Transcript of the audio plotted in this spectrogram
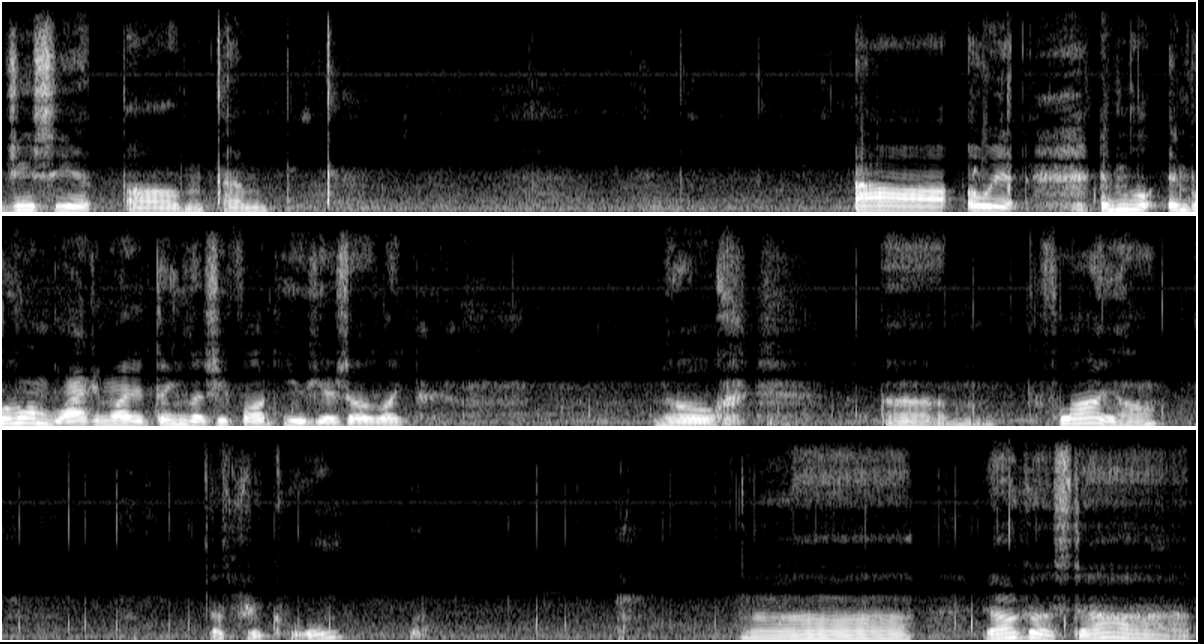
GC, um, M, uh, oh wait, in, in Pokemon Black and White, it thinks that she fought you here, so I was like, no, um, fly, huh, that's pretty cool. Uh, Bianca, stop.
